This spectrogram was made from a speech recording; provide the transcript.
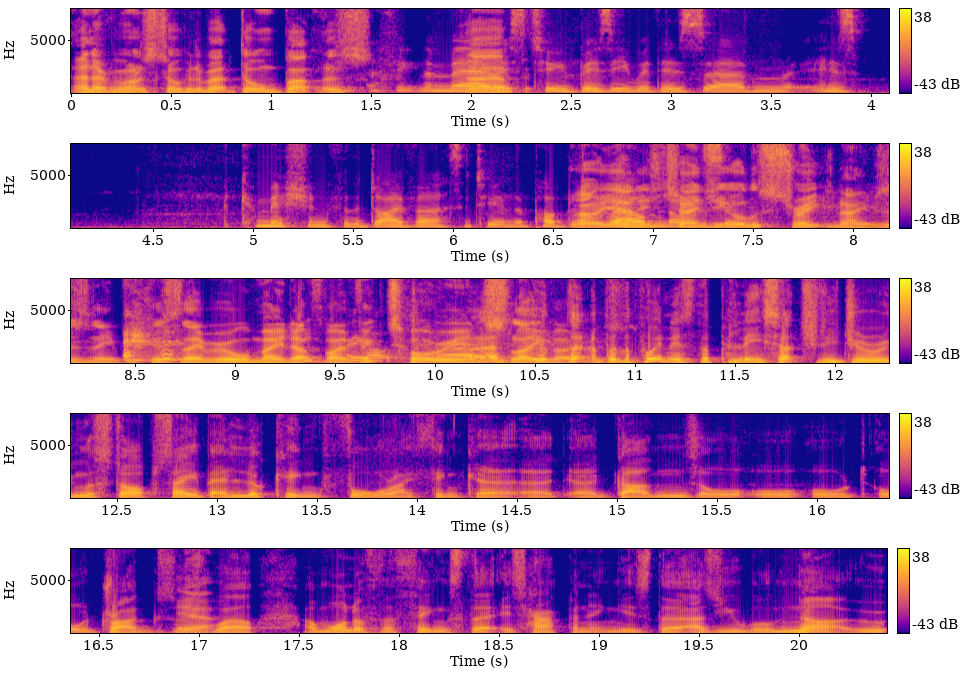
And everyone's talking about Dawn I Butler's. think, I think the mayor uh, is too busy with his um, his commission for the diversity in the public Oh yeah, realm. he's changing all the street names, isn't he? Because they were all made up by Victorian preoccupied. slave but, the, owners. but the point is, the police actually during the stop say they're looking for, I think, uh, uh, uh, guns or, or, or, or drugs Yeah. as well. And one of the things that is happening is that, as you will know,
